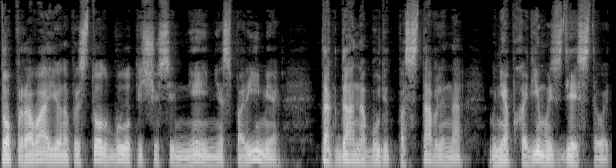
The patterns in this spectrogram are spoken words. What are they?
то права ее на престол будут еще сильнее, неоспоримее. Тогда она будет поставлена в необходимость действовать.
